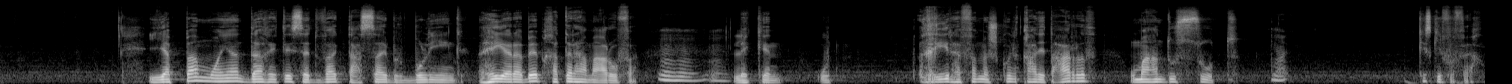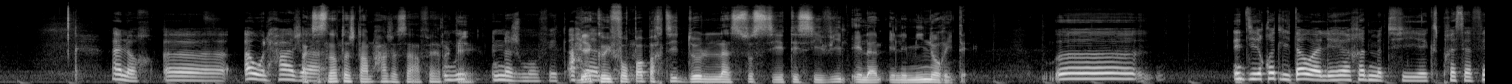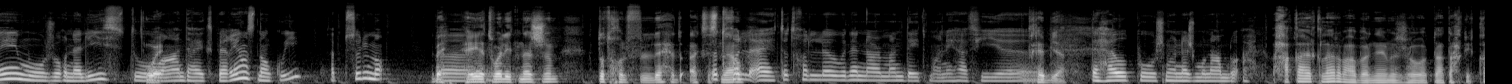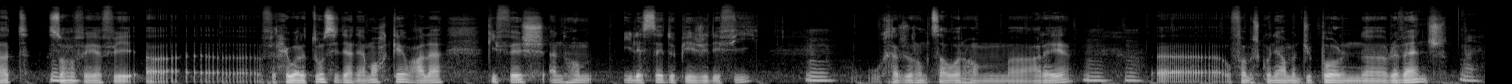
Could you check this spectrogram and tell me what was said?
Il n'y a pas moyen d'arrêter cette vague تاع cyber bullying هي رباب خاطرها معروفه لكن غيرها فما شكون قاعد يتعرض وما عندوش صوت qu'est-ce qu'il faut faire alors euh, اول حاجة Access Now تنجم تعمل حاجة ساعه فيها oui فات bien إحنا pas partie de la société civile et, la, et les minorités آه، انت قلت لي توا اللي هي خدمت في اكسبريس اف ام وجورناليست وعندها اكسبيريونس دونك وي ابسولومون هي تولي تنجم تدخل في الواحد اكسس ناو تدخل إيه تدخل within our mandate معناها في تري بيان ذا هيلب وشنو نجموا نعملوا إحنا. حقائق الأربعة برنامج هو بتاع تحقيقات صحفية في آه، آه، في الحوار التونسي دانيامون حكاو على كيفاش أنهم il essaie de piéger des filles. وخرجوا لهم تصورهم آه، عرية. آه، وفما شكون يعمل du porn revenge إيه.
